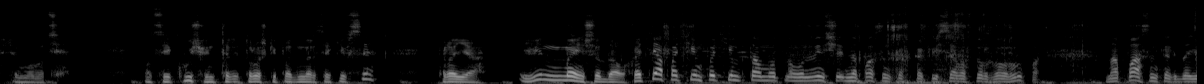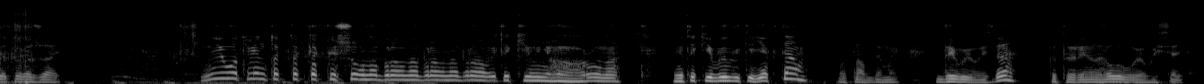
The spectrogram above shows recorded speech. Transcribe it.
в цьому році. Оцей кущ він трошки подмерз, як і все, края. І він менше дав. Хоча потім, потім там от, ну, він ще на пасинках, як вся восторгова група, на пасинках дає урожай. Ну і от він так так так пішов, набрав, набрав, набрав. І такі у нього грона не такі великі, як там, от там, де ми дивились, да? які над головою висять.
